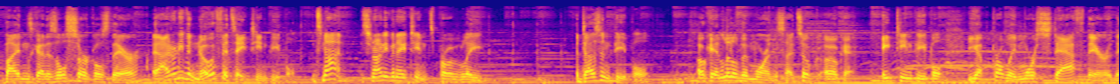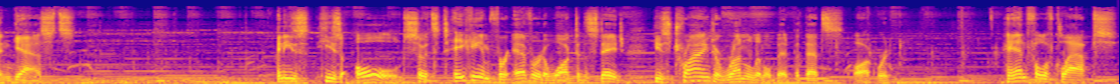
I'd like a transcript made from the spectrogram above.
Biden's got his little circles there. I don't even know if it's 18 people. It's not. It's not even 18. It's probably a dozen people. Okay, a little bit more on the side. So, okay, 18 people. You got probably more staff there than guests and he's he's old, so it's taking him forever to walk to the stage. He's trying to run a little bit, but that's awkward. Handful of claps.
